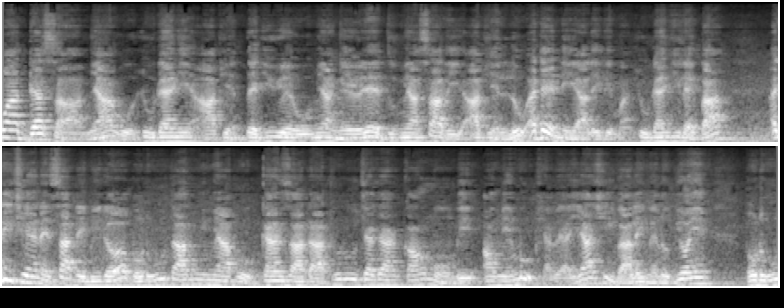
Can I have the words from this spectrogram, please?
ဝါဓာတ်စာများကိုလှူဒန်းခြင်းအပြင်တက်ကြီးရွယ်အိုများငယ်ရွယ်တဲ့သူများစသည်အပြင်လိုအပ်တဲ့နေရာလေးတွေမှာလှူဒန်းကြည့်လိုက်ပါအဲ့ဒီချိန်ကနေစတင်ပြီးတော့ဗုဒ္ဓဟူသားသမီးများဖို့ကန်စာတာထူးထူးခြားခြားကောင်းမွန်ပြီးအောင်မြင်မှုဖြာဖြာရရှိပါလိမ့်မယ်လို့ပြောရင်ဗုဒ္ဓဟူ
